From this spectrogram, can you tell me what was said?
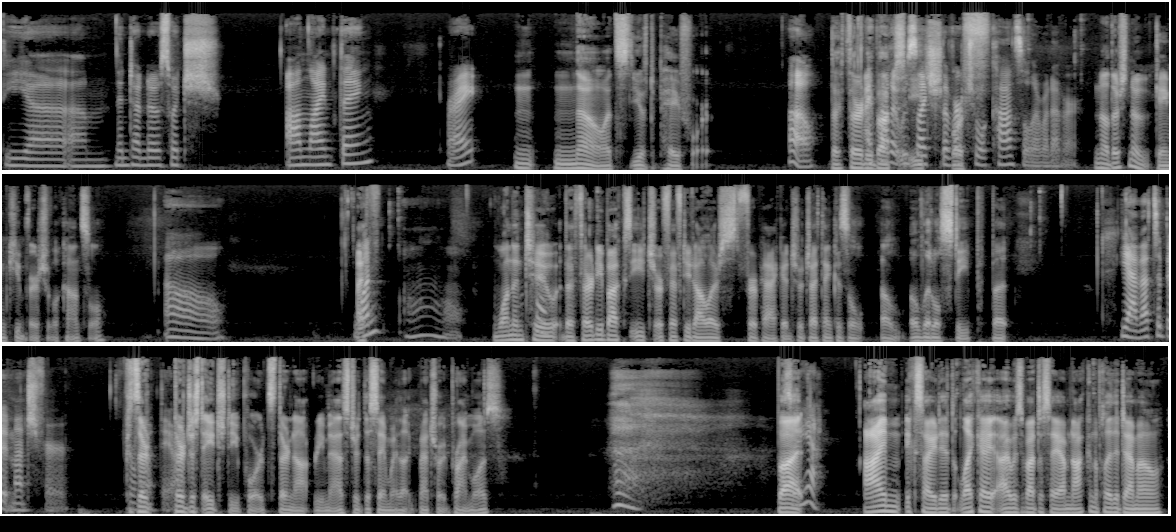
the uh, um, Nintendo Switch online thing, right? N- no, it's you have to pay for it. Oh, They're thirty I thought bucks it was like the or f- virtual console or whatever. no, there's no GameCube Virtual Console. Oh, one. Oh, One and two, they're thirty bucks each or fifty dollars for a package, which I think is a, a, a little steep, but yeah, that's a bit much for. because they're they they are are. just HD ports, they're not remastered the same way like Metroid Prime was. But so yeah, I'm excited. Like I, I was about to say, I'm not going to play the demo.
